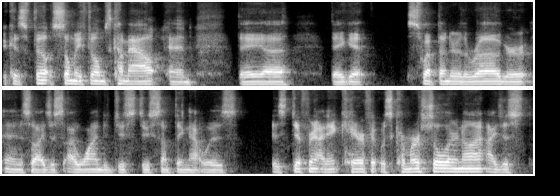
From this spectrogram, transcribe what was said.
because so many films come out and they uh, they get swept under the rug or and so I just I wanted to just do something that was is different. I didn't care if it was commercial or not. I just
